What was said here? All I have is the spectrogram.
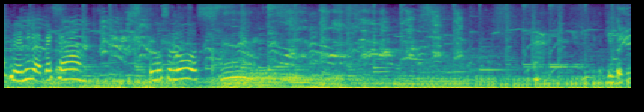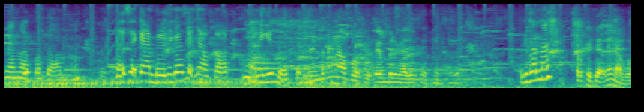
Kamu berani nggak pegang? Elus-elus. Kita dengan lapor sama. Nek sik kambel nika sik nyokot. Nek niki mboten. Sebenarnya apa bu? Embel kalau ini. Pripun Mas? Perbedaannya apa?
